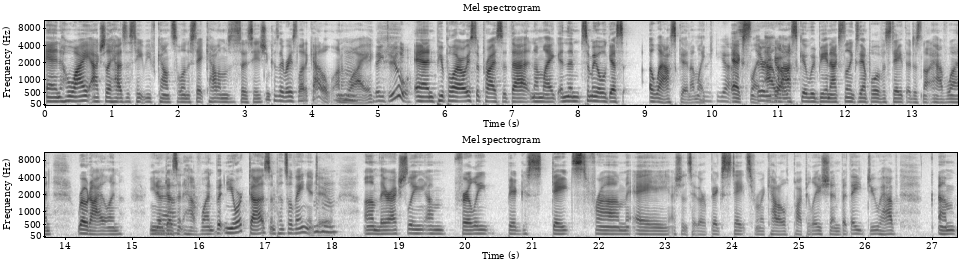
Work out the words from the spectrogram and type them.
and hawaii actually has a state beef council and a state cattlemen's association because they raise a lot of cattle on mm-hmm. hawaii they do and people are always surprised at that and i'm like and then somebody will guess Alaska. And I'm like, yes, excellent. Alaska go. would be an excellent example of a state that does not have one. Rhode Island, you know, yeah. doesn't have one. But New York does and Pennsylvania do. Mm-hmm. Um, they're actually um, fairly big states from a, I shouldn't say they're big states from a cattle population, but they do have um,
